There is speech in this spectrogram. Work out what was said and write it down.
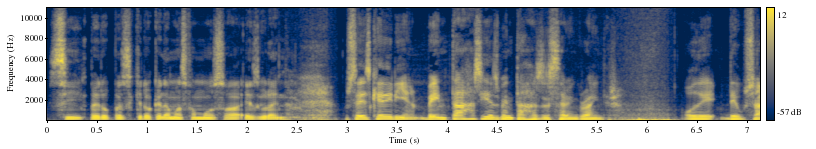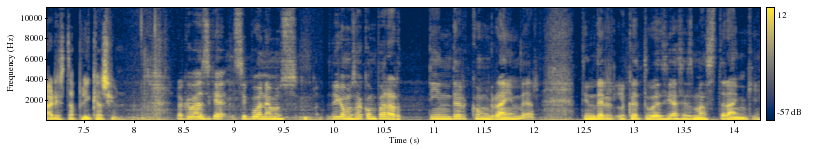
sí, pero pues creo que la más famosa es Grindr. ¿Ustedes qué dirían? ¿Ventajas y desventajas de estar en Grindr? O de, usar esta aplicación. Lo que pasa es que si ponemos, digamos, a comparar Tinder con Grindr, Tinder, lo que tú decías, es más tranqui.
